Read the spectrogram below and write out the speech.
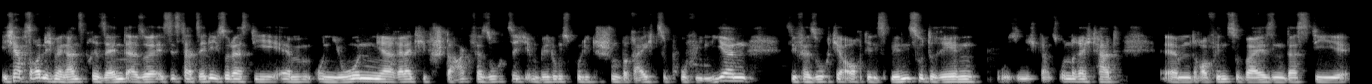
ich habe es auch nicht mehr ganz präsent. Also es ist tatsächlich so, dass die ähm, Union ja relativ stark versucht, sich im bildungspolitischen Bereich zu profilieren. Sie versucht ja auch den Spin zu drehen, wo sie nicht ganz Unrecht hat, ähm, darauf hinzuweisen, dass die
